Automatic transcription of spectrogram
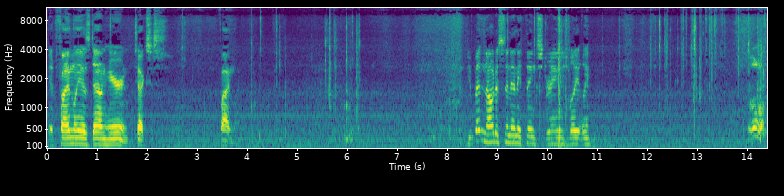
It finally is down here in Texas. Finally. You been noticing anything strange lately? Oh.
